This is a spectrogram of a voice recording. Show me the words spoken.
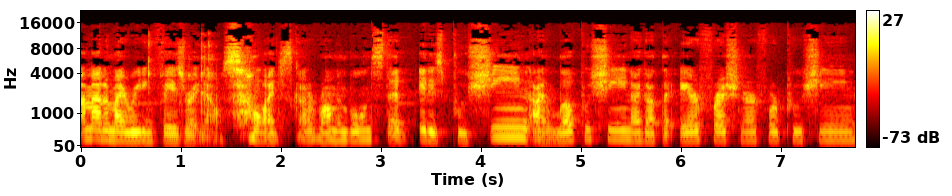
I'm out of my reading phase right now. So I just got a ramen bowl instead. It is Pusheen. I love Pusheen. I got the air freshener for Pusheen.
